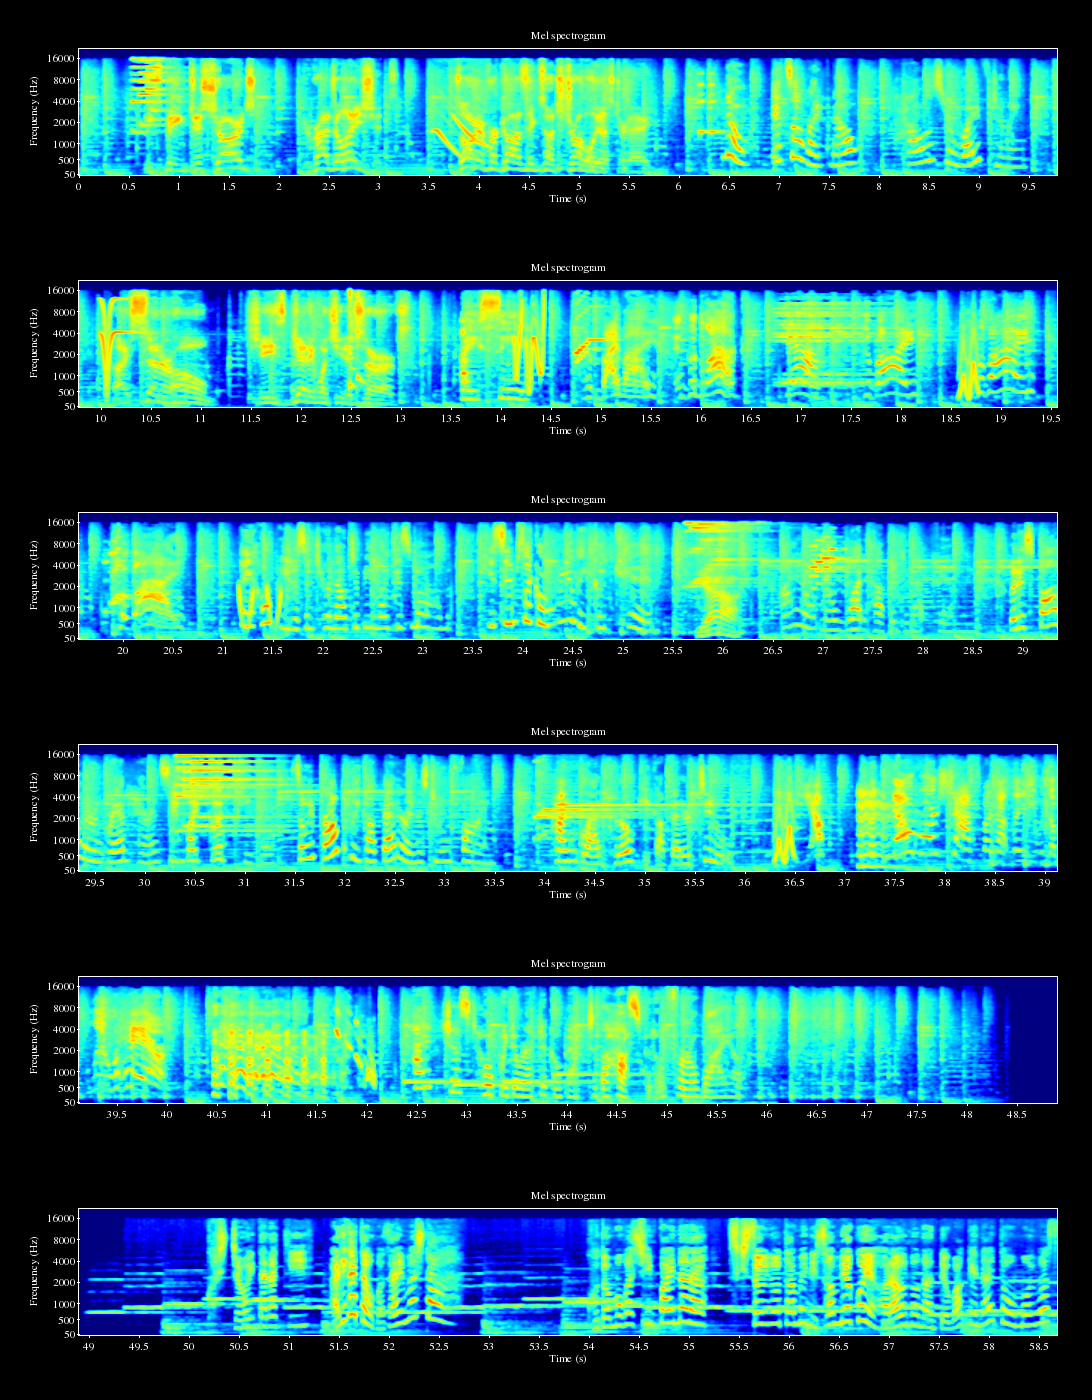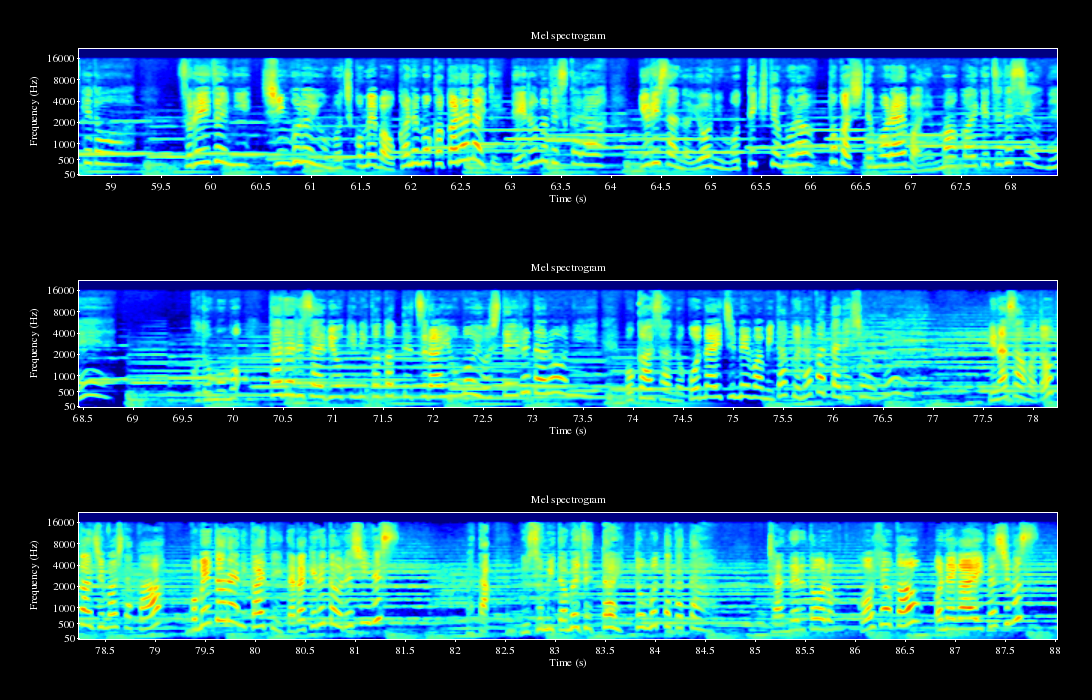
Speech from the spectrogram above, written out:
He's being discharged? Congratulations! Sorry for causing such trouble yesterday. No, it's all right now. How's your wife doing? I sent her home. She's getting what she deserves. I see. Bye bye and good luck. Yeah. Goodbye. Bye bye. Bye bye. I hope he doesn't turn out to be like his mom. He seems like a really good kid. yeah. I don't know what happened to that family, but his father and grandparents seemed like good people, so he probably got better and is doing fine. I'm glad Kuroki got better too. I just hope we don't have to go back to the hospital for a while. ご視聴いただきありがとうございました子供が心配なら付き添いのために300円払うのなんてわけないと思いますけどそれ以前に寝具類を持ち込めばお金もかからないと言っているのですからゆりさんのように持ってきてもらうとかしてもらえば円満解決ですよね子供もただでさえ病気にかかって辛い思いをしているだろうにお母さんのこんな一面は見たくなかったでしょうね。皆さんはどう感じましたか？コメント欄に書いていただけると嬉しいです。また盗みため絶対と思った方チャンネル登録高評価をお願いいたします。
